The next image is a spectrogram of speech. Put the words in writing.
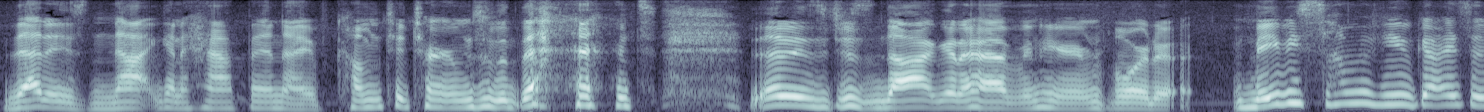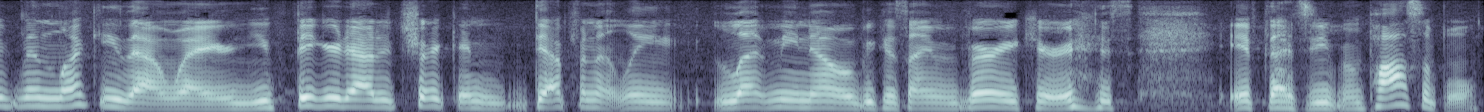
That is not going to happen. I've come to terms with that. that is just not going to happen here in Florida. Maybe some of you guys have been lucky that way or you figured out a trick and definitely let me know because I'm very curious if that's even possible.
